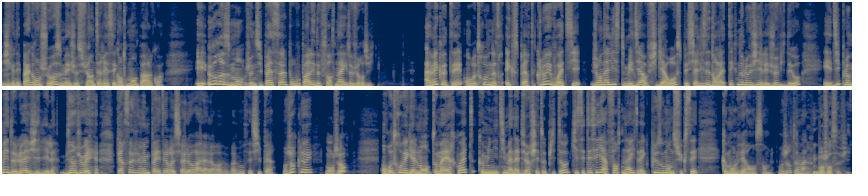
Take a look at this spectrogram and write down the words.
J'y connais pas grand-chose, mais je suis intéressée quand on m'en parle, quoi. Et heureusement, je ne suis pas seule pour vous parler de Fortnite aujourd'hui. À mes côtés, on retrouve notre experte Chloé Voitier, journaliste média au Figaro, spécialisée dans la technologie et les jeux vidéo, et diplômée de l'EFJ Lille. Bien joué Perso, j'ai même pas été reçue à l'oral, alors euh, vraiment c'est super. Bonjour Chloé Bonjour On retrouve également Thomas Hercouet, community manager chez Topito, qui s'est essayé à Fortnite avec plus ou moins de succès, comme on le verra ensemble. Bonjour Thomas Bonjour Sophie.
